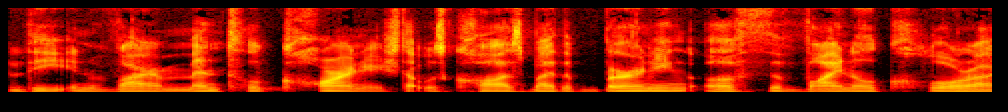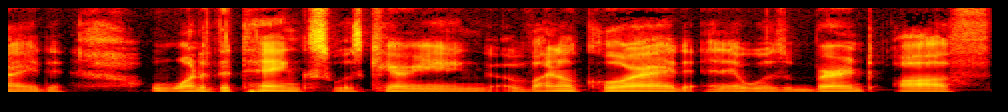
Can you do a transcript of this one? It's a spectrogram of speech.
the environmental carnage that was caused by the burning of the vinyl chloride. One of the tanks was carrying vinyl chloride and it was burnt off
